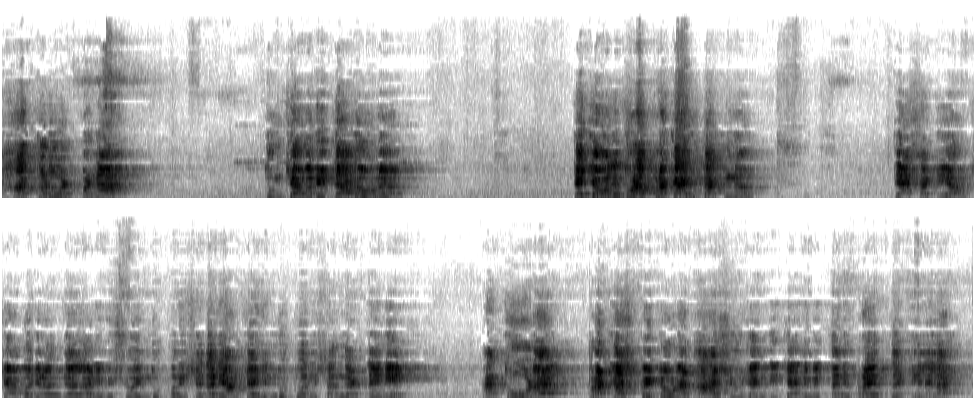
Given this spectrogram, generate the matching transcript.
हा कडवटपणा तुमच्यामध्ये जागवणं त्याच्यामध्ये थोडा प्रकाश टाकणं त्यासाठी आमच्या बजरंग दल आणि विश्व हिंदू परिषद आणि आमच्या हिंदुत्वादी संघटनेने हा थोडा प्रकाश पेटवण्याचा हा शिवजयंतीच्या निमित्ताने प्रयत्न केलेला आहे.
